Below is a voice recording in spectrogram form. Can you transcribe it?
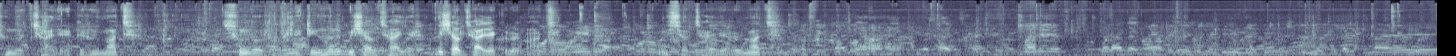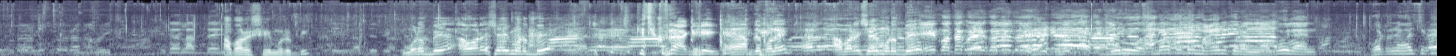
সুন্দর সাইজের একটি রুই মাছ। সুন্দরভাবে মিটিং হলে বিশাল সাইজের বিশাল সাইজের রুই মাছ। বিশাল সাইজের রুই মাছ। আবারও সেই মুরব্বী? মুরব্বী আবারও সেই মুরব্বী। কিছুক্ষণ আগেই হ্যাঁ আপনি বলেন। আবারও সেই মুরব্বী। কথা কথা গুরু আমার কথা মাইন্ড করেন না বুঝলেন? ঘটনা হচ্ছে কি?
